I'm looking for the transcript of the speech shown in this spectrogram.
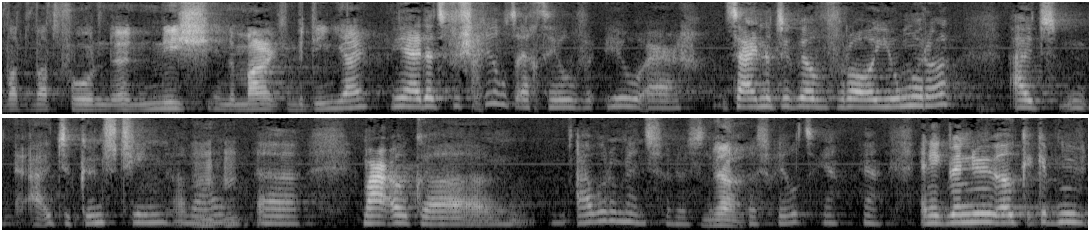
wat, wat voor een eh, niche in de markt bedien jij? Ja, dat verschilt echt heel, heel erg. Het zijn natuurlijk wel vooral jongeren uit, uit de kunst zien. wel. Mhm. Eh, maar ook eh, oudere mensen, dus dat Ja. verschilt. Ja, ja. En ik ben nu ook, ik heb nu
